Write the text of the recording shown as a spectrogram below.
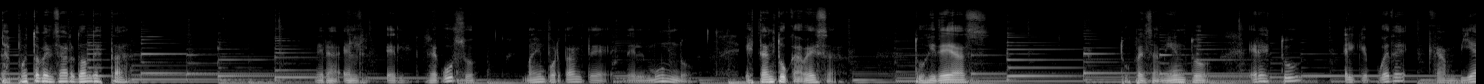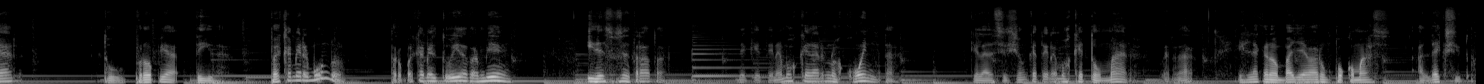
¿Te has puesto a pensar dónde está? Mira, el, recurso más importante del mundo está en tu cabeza, tus ideas, tus pensamientos. Eres tú el que puede cambiar tu propia vida. Puedes cambiar el mundo, pero puedes cambiar tu vida también. Y de eso se trata, de que tenemos que darnos cuenta que la decisión que tenemos que tomar, ¿verdad? Es la que nos va a llevar un poco más al éxito.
